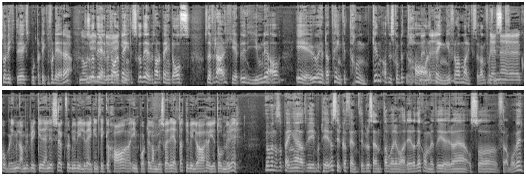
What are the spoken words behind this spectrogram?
som er viktig eksportartikkel for dere, ja, så skal dere, penger, skal dere betale penger til oss. Så Derfor er det helt urimelig av EU å tenke tanken at vi skal betale jo, men, penger for å ha markedsadgang for den, fisk. Den uh, koblingen med landbruk blir ikke den litt søkt, for du vil jo egentlig ikke ha import av landbruksvarer i det hele tatt. Du vil jo ha høye tollmurer. Jo, men altså, Poenget er at vi importerer jo ca. 50% av våre varer, og det kommer vi til å gjøre også framover.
